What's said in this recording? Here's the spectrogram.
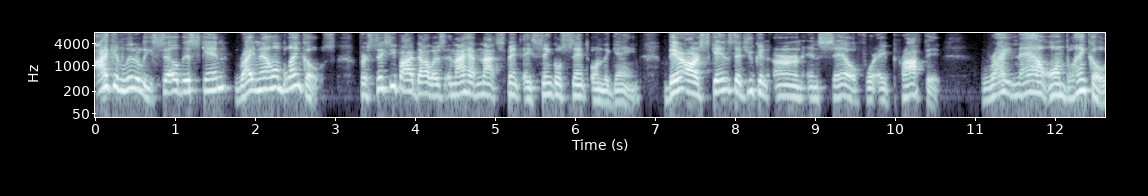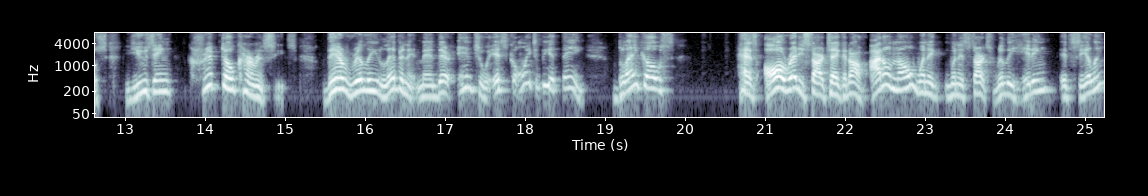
I can literally sell this skin right now on Blankos for $65 and I have not spent a single cent on the game. There are skins that you can earn and sell for a profit right now on Blankos using cryptocurrencies. They're really living it, man. They're into it. It's going to be a thing. Blankos has already started taking off. I don't know when it when it starts really hitting its ceiling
